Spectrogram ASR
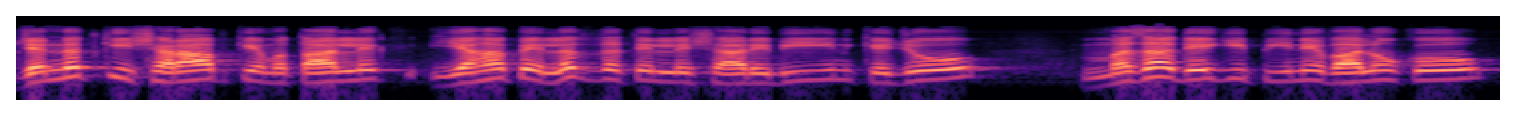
جنت کی شراب کے متعلق یہاں پہ لذت الشاربین کے جو مزہ دے گی پینے والوں کو۔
